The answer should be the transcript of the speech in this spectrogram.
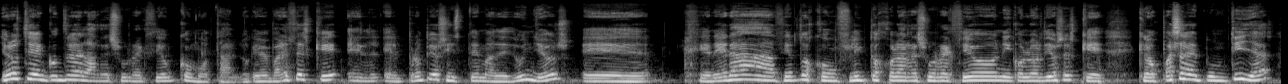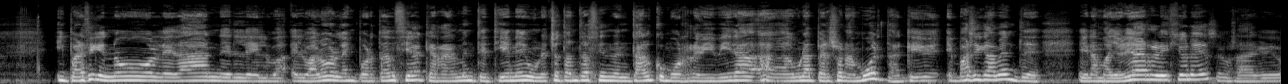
Yo no estoy en contra de la resurrección como tal. Lo que me parece es que el, el propio sistema de Dungeons eh, genera ciertos conflictos con la resurrección y con los dioses que, que los pasa de puntillas y parece que no le dan el, el el valor, la importancia que realmente tiene un hecho tan trascendental como revivir a, a una persona muerta, que básicamente en la mayoría de religiones, o sea, que,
